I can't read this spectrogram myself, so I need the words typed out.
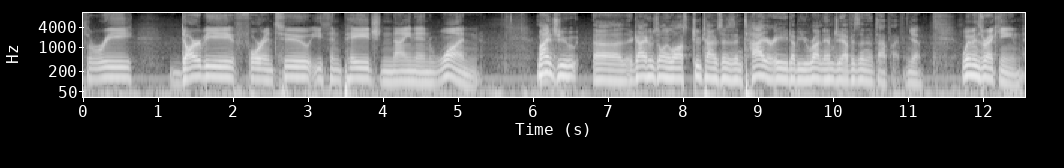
three, Darby four and two, Ethan Page nine and one. Mind you, uh, the guy who's only lost two times in his entire AEW run, MJF, is in the top five. Yeah. Women's ranking:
